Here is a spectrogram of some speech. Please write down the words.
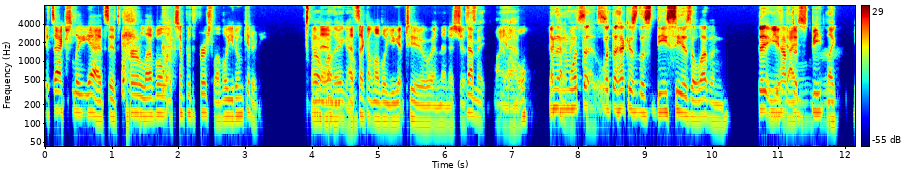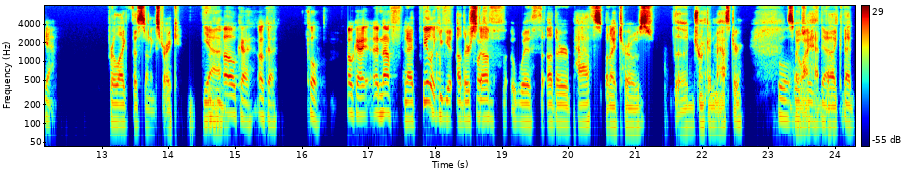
It's actually yeah, it's it's per level except for the first level you don't get any. And Oh, then well, there you go. At second level you get two, and then it's just That ma- my yeah. level. That and then what the sense. what the heck is this? DC is eleven. You, you have to beat. like yeah for like the stunning strike. Mhm. Yeah. Oh, okay. Okay. Cool. Okay. Enough. And I feel like you get other questions. stuff with other paths, but I chose the drunken master. Cool. So Which I had dope. like that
